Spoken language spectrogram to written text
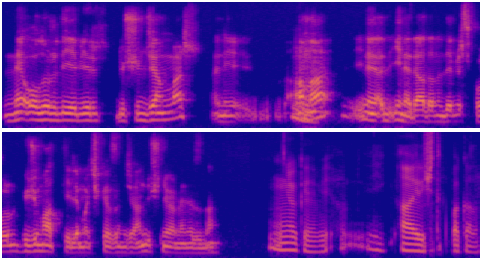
ne olur diye bir düşüncem var. Hani ama yine yine de Adana Demirspor'un hücum hattıyla maçı kazanacağını düşünüyorum en azından. Okey. bir- Ayrıştık bakalım.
